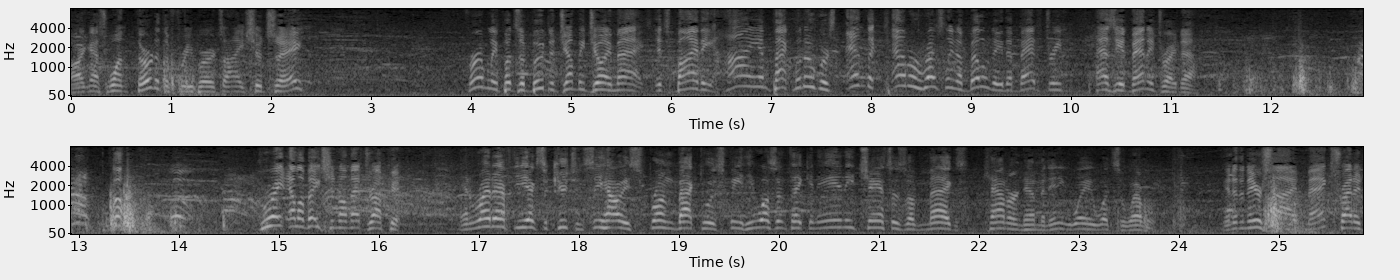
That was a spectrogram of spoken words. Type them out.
Or I guess one third of the Freebirds, I should say. Firmly puts a boot to Jumpy Joey Maggs. It's by the high impact maneuvers and the counter wrestling ability that Badstreet has the advantage right now. Oh. Great elevation on that drop kick. And right after the execution, see how he sprung back to his feet. He wasn't taking any chances of Maggs countering him in any way whatsoever. Into the near side. Maggs tried to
